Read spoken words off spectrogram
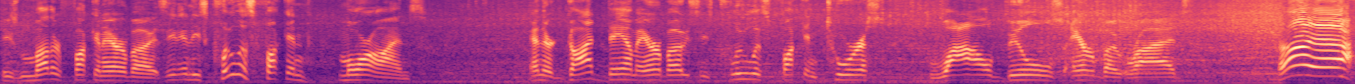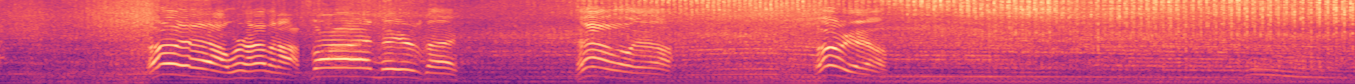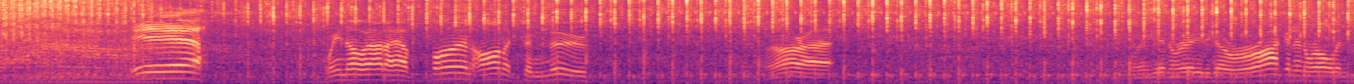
these motherfucking airboats. And these clueless fucking morons. And their goddamn airboats, these clueless fucking tourists, wild bills airboat rides. Oh yeah! Oh yeah, we're having a fine New Year's Day. Hell yeah! Oh yeah! Mm. Yeah! We know how to have fun on a canoe. All right. We're getting ready to go rocking and rolling.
